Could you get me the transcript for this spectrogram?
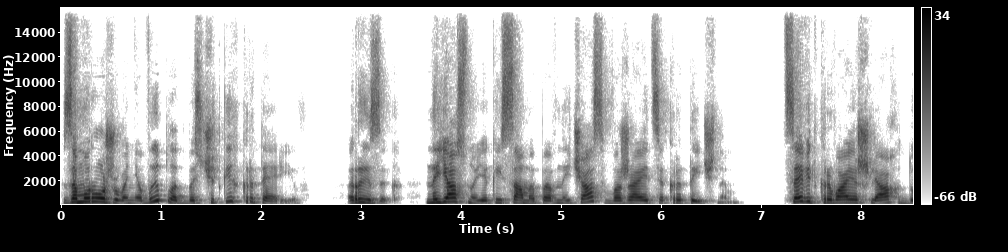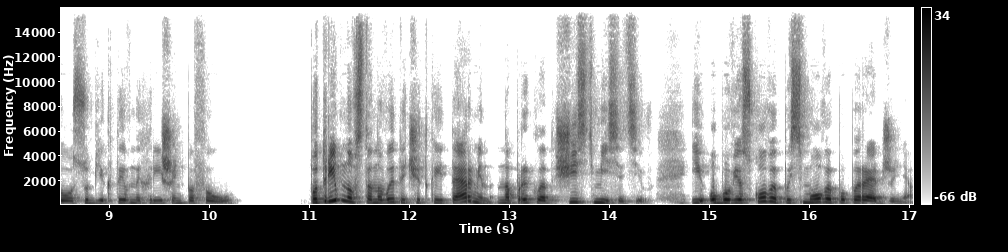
заморожування виплат без чітких критеріїв, ризик. Неясно, який саме певний час вважається критичним. Це відкриває шлях до суб'єктивних рішень ПФУ. Потрібно встановити чіткий термін, наприклад, 6 місяців, і обов'язкове письмове попередження.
